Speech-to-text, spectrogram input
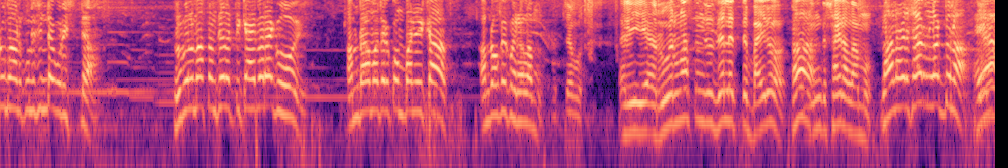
রুমান কোনো চিন্তা করিস না। রুবেল মাস্তান জেলার থেকে আইবার আগে হই। আমরা আমাদের কোম্পানির কাজ আমরা ওকে করে এলাম আচ্ছা বস আরে রুবেল মাস্তান যে জেলেতে বাইরে হ্যাঁ। আমি তো সাইরালামু না না এর লাগতো না। হ্যাঁ।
